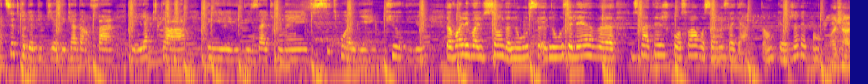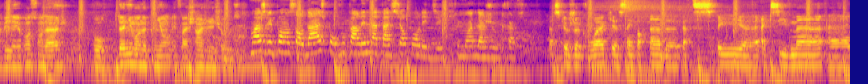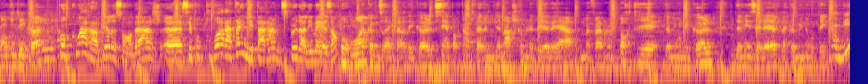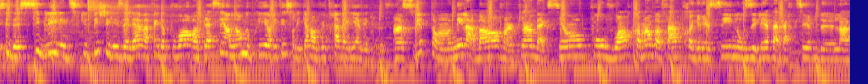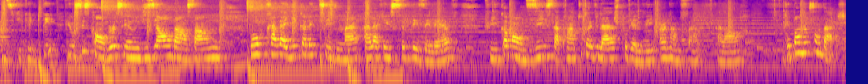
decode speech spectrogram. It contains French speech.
À titre de bibliothécaire d'enfants, des lecteurs, des, des êtres humains, des citoyens curieux, de voir l'évolution de nos, nos élèves euh, du matin jusqu'au soir au service de garde. Donc, euh, je réponds. Moi, j'ai envie de répondre au sondage pour donner mon opinion et faire changer les choses. Moi, je réponds au sondage pour vous parler de ma passion pour l'éduc. Et moi, de la géographie. parce que je crois que c'est important de participer euh, activement à la vie de l'école. Pourquoi remplir le sondage? Euh, c'est pour pouvoir atteindre les parents un petit peu dans les maisons. Pour moi, comme directeur d'école, c'est important de faire une démarche comme le PEVR pour me faire un portrait de mon école, de mes élèves, de la communauté. Notre but, c'est de cibler les difficultés chez les élèves afin de pouvoir euh, placer en ordre nos priorités sur lesquelles on veut travailler avec eux. Ensuite, on élabore un plan d'action pour voir comment on va faire progresser nos élèves à partir de leurs difficultés. Puis aussi, ce qu'on veut, c'est une vision d'ensemble pour travailler collectivement à la réussite des élèves. Puis, comme on dit, ça prend tout un village pour élever un enfant. Alors, répondez au sondage.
